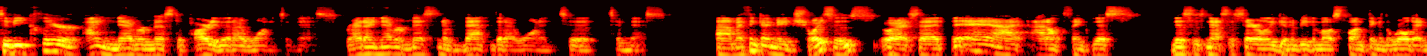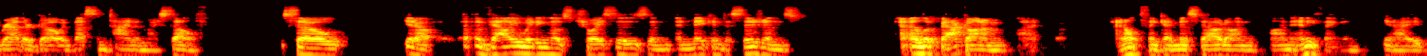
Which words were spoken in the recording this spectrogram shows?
to be clear, I never missed a party that I wanted to miss, right? I never missed an event that I wanted to, to miss. Um, I think I made choices where I said, eh, I, I don't think this this is necessarily going to be the most fun thing in the world. I'd rather go invest some time in myself. So, you know, evaluating those choices and, and making decisions, I look back on them. I, I don't think I missed out on on anything, and you know, I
